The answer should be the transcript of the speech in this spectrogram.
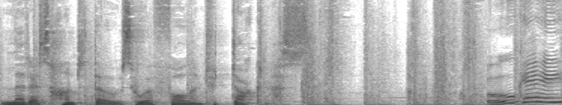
Let us hunt those who have fallen to darkness. Okay.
